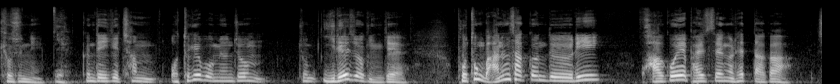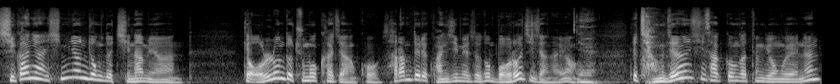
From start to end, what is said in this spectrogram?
교수님. 예. 근데 이게 참 어떻게 보면 좀, 좀 이례적인 게 보통 많은 사건들이 과거에 발생을 했다가 시간이 한 10년 정도 지나면 언론도 주목하지 않고 사람들의 관심에서도 멀어지잖아요. 근데 장재현 씨 사건 같은 경우에는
